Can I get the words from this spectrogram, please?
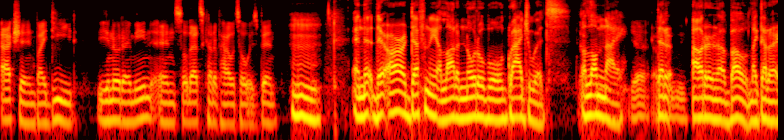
action, by deed. You know what I mean? And so that's kind of how it's always been. Mm. And th- there are definitely a lot of notable graduates, alumni Yeah, that are out and about, like that are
